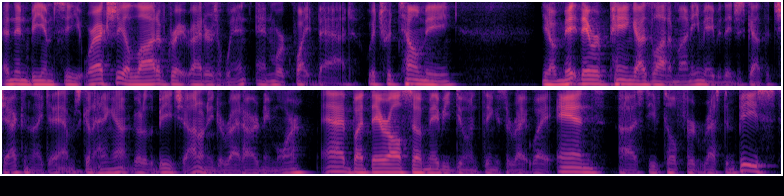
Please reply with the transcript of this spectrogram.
And then BMC, where actually a lot of great riders went and were quite bad, which would tell me, you know, they were paying guys a lot of money. Maybe they just got the check and like, hey, I'm just going to hang out and go to the beach. I don't need to ride hard anymore. Eh, but they were also maybe doing things the right way. And uh, Steve Tilford, rest in peace.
